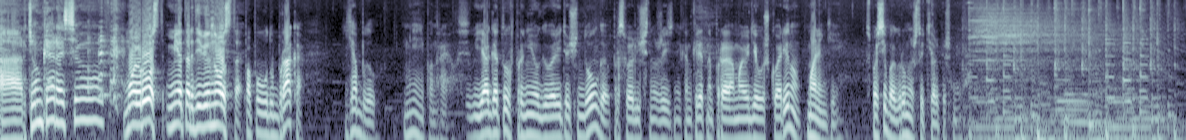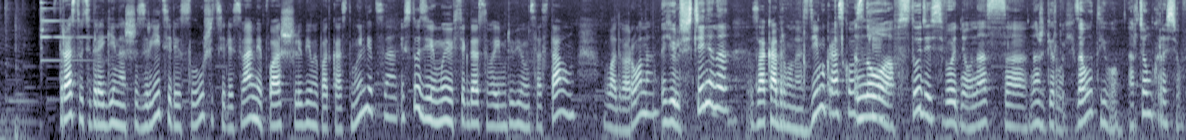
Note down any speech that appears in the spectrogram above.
Артем Карасев. Мой рост метр девяносто. По поводу брака я был. Мне не понравилось. Я готов про нее говорить очень долго, про свою личную жизнь, и конкретно про мою девушку Арину. Маленький. Спасибо огромное, что терпишь меня. Здравствуйте, дорогие наши зрители, слушатели. С вами ваш любимый подкаст «Мыльница». И в студии мы всегда своим любимым составом. Влад Ворона. Юлия Штинина. За кадром у нас Дима Красковский. Ну а в студии сегодня у нас а, наш герой. Зовут его Артем Карасев.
